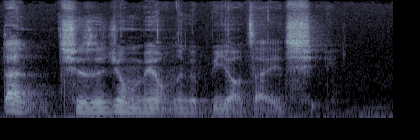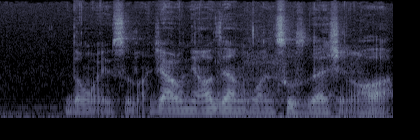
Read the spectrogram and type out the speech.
但其实就没有那个必要在一起，你懂我意思吗？假如你要这样玩素食爱情的话，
